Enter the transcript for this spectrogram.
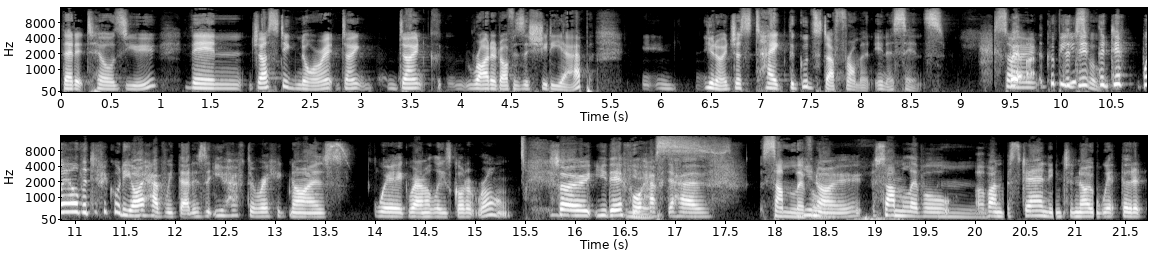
that it tells you, then just ignore it. Don't don't write it off as a shitty app. You know, just take the good stuff from it in a sense. So Well, it could be the di- useful. the dif- well, the difficulty I have with that is that you have to recognise where Grammarly's got it wrong. So you therefore have to have some level. you know some level Mm. of understanding to know where, that it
